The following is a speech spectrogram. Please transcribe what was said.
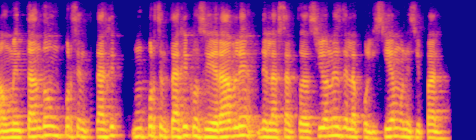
aumentando un porcentaje, un porcentaje considerable de las actuaciones de la Policía Municipal.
